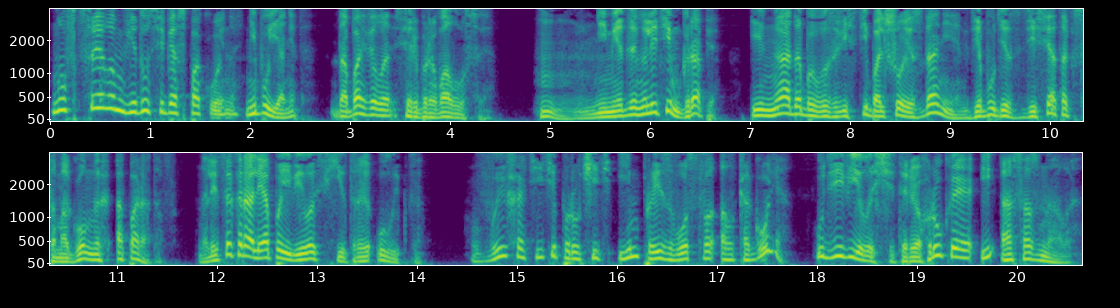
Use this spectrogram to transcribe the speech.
но в целом ведут себя спокойно, не буянят. — добавила сереброволосая. «Хм, «Немедленно летим, Граппи, и надо бы возвести большое здание, где будет с десяток самогонных аппаратов». На лице короля появилась хитрая улыбка. «Вы хотите поручить им производство алкоголя?» Удивилась четырехрукая и осознала.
